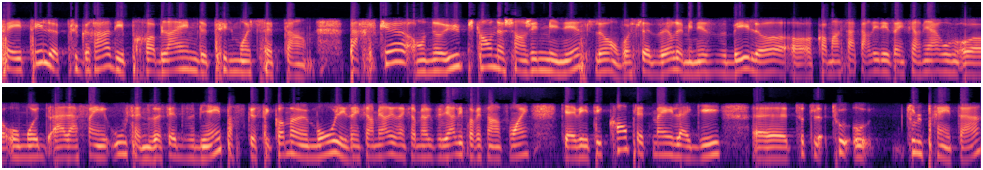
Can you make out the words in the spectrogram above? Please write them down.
Ça a été le plus grand des problèmes depuis le mois de septembre. Parce que on a eu, puis quand on a changé de ministre, là, on va se le dire, le ministre Dubé là, a commencé à parler des infirmières au, mois à la fin août. Ça nous a fait du bien parce que c'est comme un mot, les infirmières, les infirmières auxiliaires, les professeurs en soins, qui avaient été complètement élagués euh, tout, le, tout, tout le printemps.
